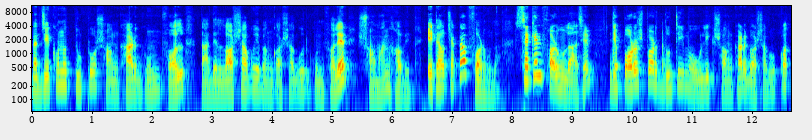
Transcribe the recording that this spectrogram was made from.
না, যে কোনো দুটো সংখ্যার গুণফল তাদের লসাগু এবং গসাগুর গুণফলের সমান হবে। এটা হচ্ছে একটা ফর্মুলা সেকেন্ড ফর্মুলা আছে যে পরস্পর দুটি মৌলিক সংখ্যার গসাগু কত?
